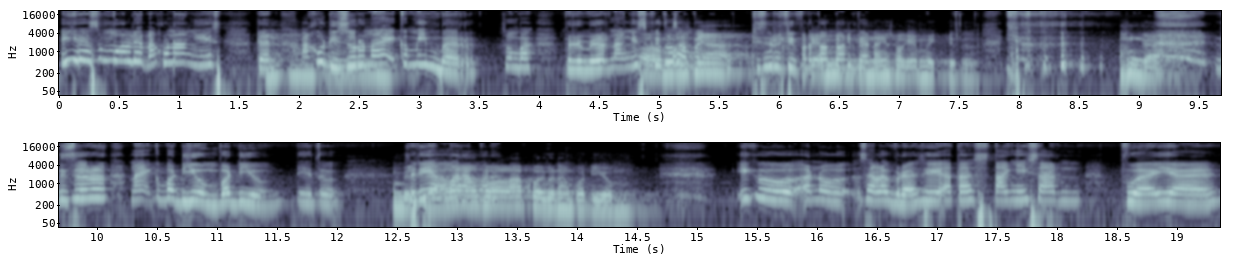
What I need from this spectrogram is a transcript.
iya semua lihat aku nangis dan aku disuruh naik ke mimbar sumpah bener-bener nangisku Eh, itu sampai disuruh pakai mic gitu, dipertontonkan nangis pakai mic gitu. oh enggak. disuruh naik ke podium podium itu Ambil jadi yang marah-marah apa itu nang podium. Iku anu selebrasi atas tangisan buaya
